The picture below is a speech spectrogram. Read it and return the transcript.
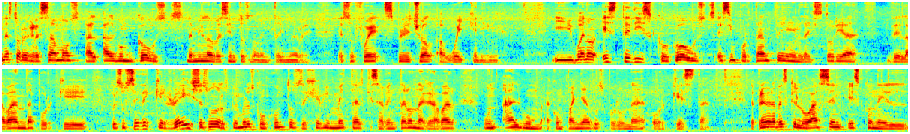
Con esto regresamos al álbum Ghosts de 1999. Eso fue Spiritual Awakening. Y bueno, este disco Ghosts es importante en la historia de la banda porque pues sucede que Rage es uno de los primeros conjuntos de heavy metal que se aventaron a grabar un álbum acompañados por una orquesta. La primera vez que lo hacen es con el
